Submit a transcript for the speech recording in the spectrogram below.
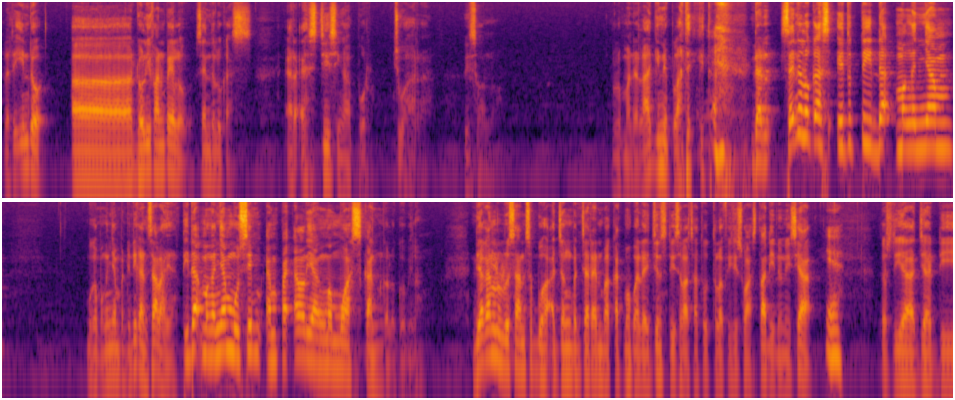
dari Indo. eh Dolly Van Pelo, Sende Lucas, RSG Singapura, juara di sono. Belum ada lagi nih pelatih kita. Dan Sende Lucas itu tidak mengenyam bukan mengenyam pendidikan salah ya. Tidak mengenyam musim MPL yang memuaskan kalau gue bilang. Dia kan lulusan sebuah ajang pencarian bakat Mobile Legends di salah satu televisi swasta di Indonesia. Iya. Terus dia jadi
